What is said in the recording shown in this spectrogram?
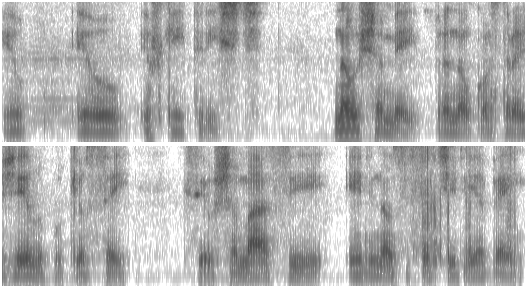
eu, eu, eu fiquei triste. Não o chamei para não constrangê-lo, porque eu sei que se eu chamasse, ele não se sentiria bem.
